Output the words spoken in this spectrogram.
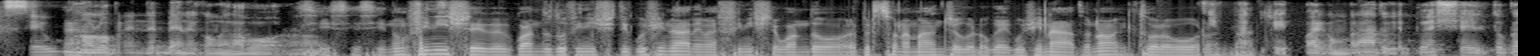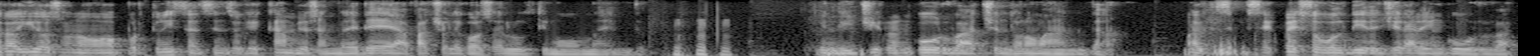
Se uno eh. lo prende bene come lavoro. No? Sì, sì, sì, non finisce quando tu finisci di cucinare, ma finisce quando la persona mangia quello che hai cucinato, no? Il tuo lavoro. Sì, che tu hai comprato, che tu hai scelto, però io sono opportunista nel senso che cambio sempre idea, faccio le cose all'ultimo momento. Quindi giro in curva a 190. Ma se, questo vuol dire girare in curva.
